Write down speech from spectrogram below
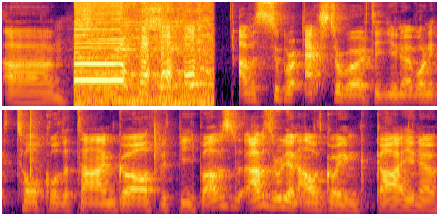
Um, I was super extroverted. You know, I wanted to talk all the time, go out with people. I was. I was really an outgoing guy. You know,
